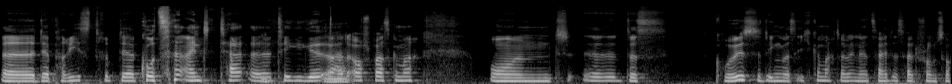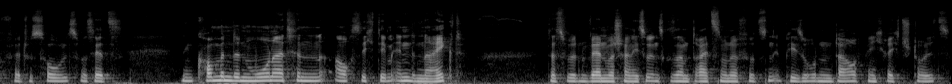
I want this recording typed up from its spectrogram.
Äh, der Paris-Trip, der kurze eintägige, Ja. hat auch Spaß gemacht. Und äh, das größte Ding, was ich gemacht habe in der Zeit, ist halt From Software to Souls, was jetzt in den kommenden Monaten auch sich dem Ende neigt. Das werden wahrscheinlich so insgesamt 13 oder 14 Episoden. Darauf bin ich recht stolz.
